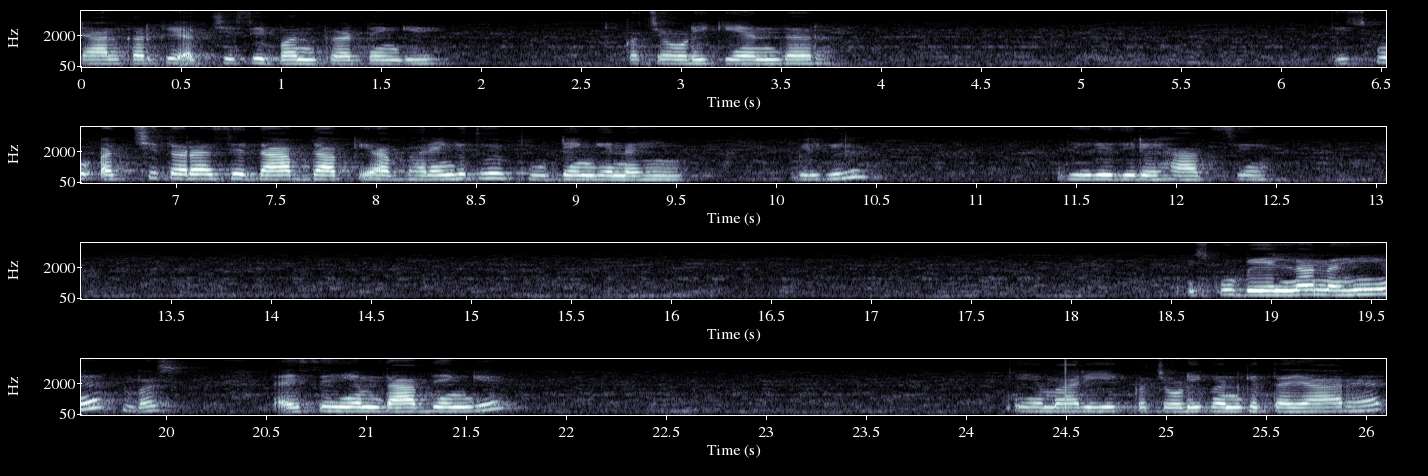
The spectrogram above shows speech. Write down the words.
डाल करके अच्छे से बंद कर देंगे कचौड़ी के अंदर। इसको अच्छी तरह से दाब दाब के आप भरेंगे तो ये फूटेंगे नहीं, बिल्कुल धीरे धीरे हाथ से। इसको बेलना नहीं है, बस ऐसे ही हम दाब देंगे। ये हमारी एक कचौड़ी बन के तैयार है।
